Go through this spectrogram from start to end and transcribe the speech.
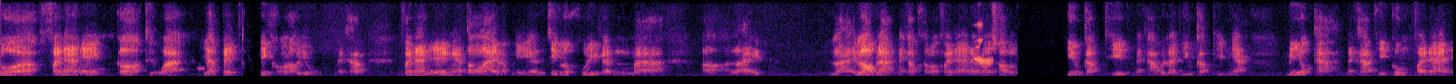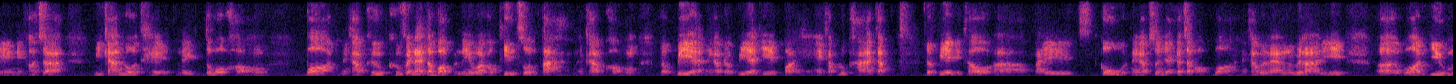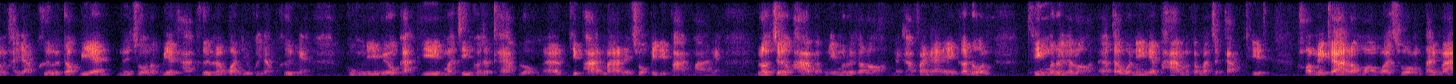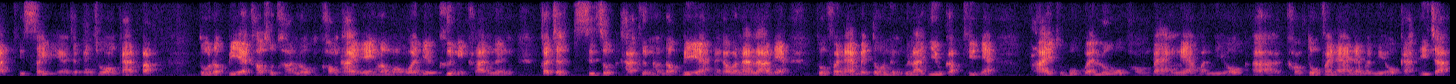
ตัว Finance เองก็ถือว่ายังเป็นพิกของเราอยู่นะครับไฟแนนซ์เองเนี่ยต้องไล่แบบนี้จริงเราคุยกันมาหลายหลายรอบแล้วนะครับสำหรับไฟแนนซ์เนี่ยเราชอบยิวกับทิศนะครับ เวลายิวกับทิศเนี่ยมีโอกาสนะครับที่กลุ่มไฟแนนซ์เองเนี่ยเขาจะมีการ rotate ในตัวของ บอลนะครับคือคือไฟแนนซ์ต้องบอกแบบนี้ว่าเขากินส่วนต่างนะครับของดอกเบี้ยนะครับดอกเบี้ยที่ปล่อยให้กับลูกค้ากับดอกเบี้ยที่เขาไปกู้นะครับส่วนใหญ่ก็จะออกบอลนะครับเพราะฉะนั้นเวลาที่ bond yield มันขยับขึ้นหรือดอกเบี้ยในช่วงดอกเบี้ยขาขึ้นแล้ว bond yield ขยับขึ้นเนี่ยกลุ่มนี้มีโอกาสที่ margin เขาจะแคบลงและที่ผ่านมาในช่วงปีที่ผ่านมาเนี่ยเราเจอภาพแบบนี้มาโดยตลอดนะครับไฟแนนซ์เองก็โดนทิ้งมาโดยตลอดนะแต่วันนี้เนี่ยภาพมันกำลังจะกลับทิศของอเมริกาเรามองว่าช่วงไตรมาสที่4อาจจะเป็นช่วงของการปรับ ตัวดอกเบี้ยเข้าสู่ขาลงของไทยเองเรามองว่าเดี๋ยวขึ้นอีกครั้งหนึ่งก็จะสิ้นสุดขาขึ้นของดอกเบี้ยนะครับวันนั้นแล้วเนี่ยตัวไฟแนนซ์เป็นตัวหนึ่งเวลายิวกับทิศเนี่ย price to book value ของแบงก์เนี่ยมันมีโอกของตัว finance เนี่ยมันมีโอกาสที่จะ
